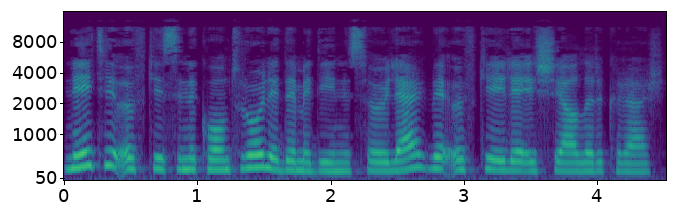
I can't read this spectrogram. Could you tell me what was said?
Neti öfkesini kontrol edemediğini söyler ve öfkeyle eşyaları kırar.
